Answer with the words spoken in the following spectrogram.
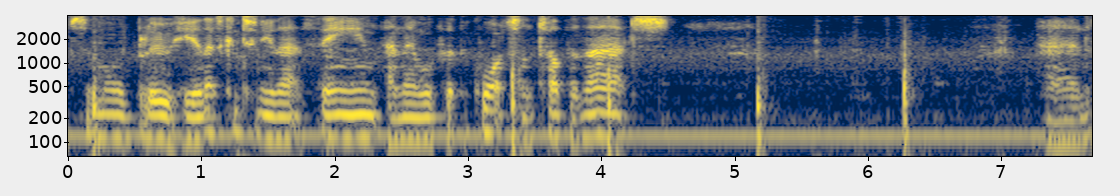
some more blue here. Let's continue that theme, and then we'll put the quartz on top of that. And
